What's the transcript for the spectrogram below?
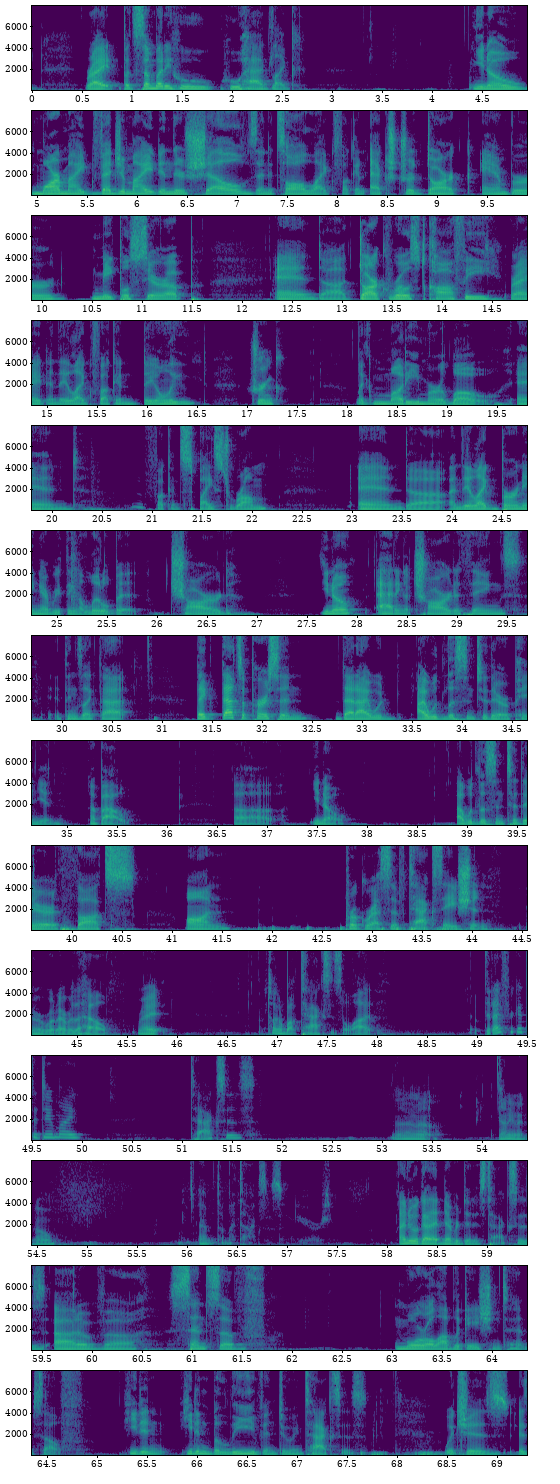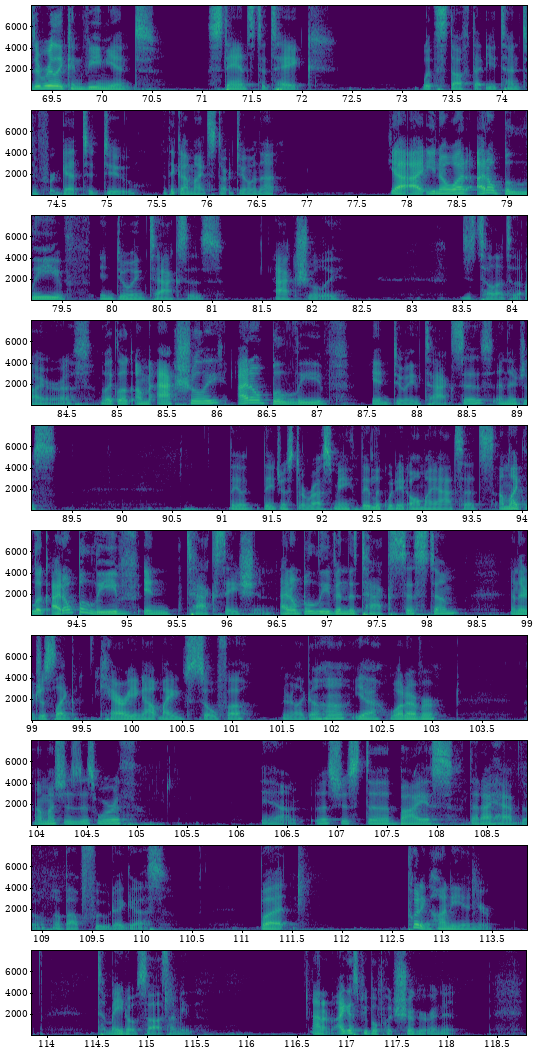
right? But somebody who who had like you know, Marmite, Vegemite in their shelves, and it's all like fucking extra dark amber maple syrup and uh, dark roast coffee, right? And they like fucking, they only drink like muddy Merlot and fucking spiced rum. And uh, and they like burning everything a little bit, charred, you know, adding a char to things, things like that. Like that's a person that I would I would listen to their opinion about uh you know I would listen to their thoughts on progressive taxation or whatever the hell, right? I'm talking about taxes a lot. Did I forget to do my taxes? I don't know. I don't even know. I haven't done my taxes in years. I knew a guy that never did his taxes out of uh sense of moral obligation to himself. He didn't he didn't believe in doing taxes, which is is a really convenient stance to take with stuff that you tend to forget to do. I think I might start doing that. Yeah, I you know what? I don't believe in doing taxes actually. You just tell that to the IRS. Like, look, I'm actually I don't believe in doing taxes, and they're just they they just arrest me. They liquidate all my assets. I'm like, look, I don't believe in taxation. I don't believe in the tax system, and they're just like carrying out my sofa. They're like, uh huh, yeah, whatever. How much is this worth? Yeah, that's just a bias that I have though about food, I guess. But putting honey in your tomato sauce, I mean, I don't know. I guess people put sugar in it.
